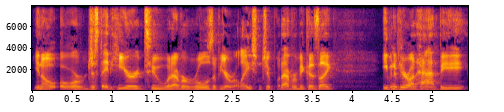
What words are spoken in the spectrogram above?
you know or just adhere to whatever rules of your relationship whatever because like even if you're unhappy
